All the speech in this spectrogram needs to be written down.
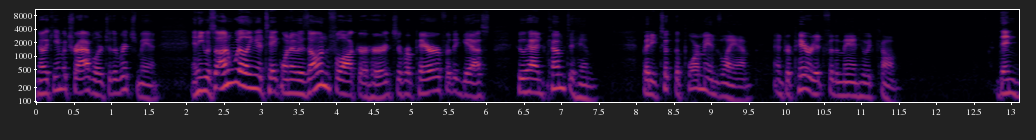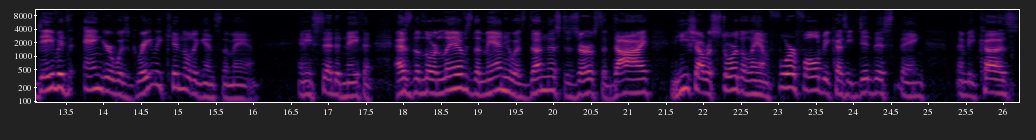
Now he came a traveler to the rich man, and he was unwilling to take one of his own flock or herd to prepare for the guest who had come to him. But he took the poor man's lamb and prepared it for the man who had come. Then David's anger was greatly kindled against the man. And he said to Nathan, As the Lord lives, the man who has done this deserves to die, and he shall restore the lamb fourfold because he did this thing and because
